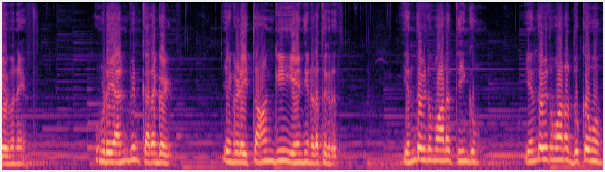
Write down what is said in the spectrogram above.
தேவனே உங்களுடைய அன்பின் கரங்கள் எங்களை தாங்கி ஏந்தி நடத்துகிறது. எந்த விதமான தீங்கும் எந்த விதமான துக்கமும்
